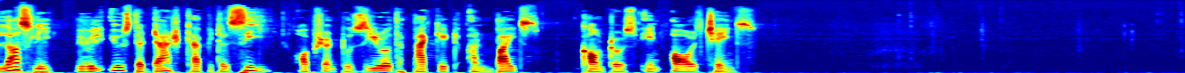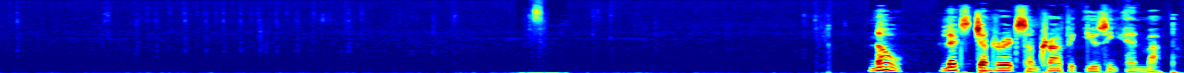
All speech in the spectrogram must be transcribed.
lastly we will use the dash capital C option to zero the packet and bytes counters in all chains Now let's generate some traffic using Nmap.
